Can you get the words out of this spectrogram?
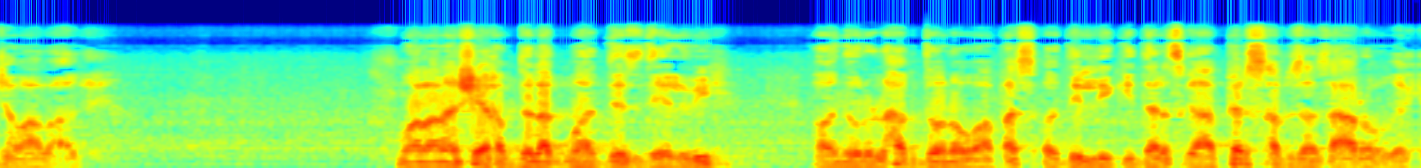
جواب آ گئے مولانا شیخ عبدالق محدث دہلوی اور نور الحق دونوں واپس اور دلی کی درسگاہ پھر سبز زار ہو گئی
